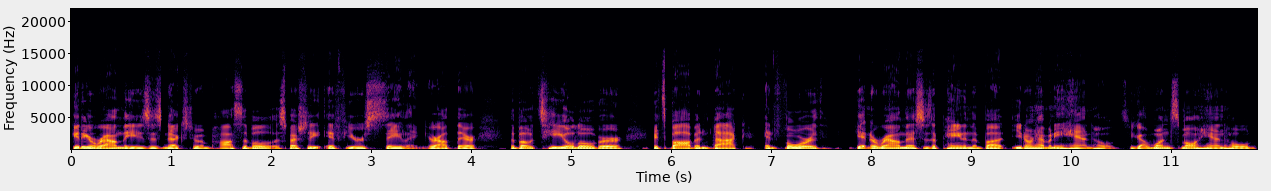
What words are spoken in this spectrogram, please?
Getting around these is next to impossible, especially if you're sailing. You're out there, the boat's heeled over, it's bobbing back and forth. Getting around this is a pain in the butt. You don't have any handholds. You got one small handhold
